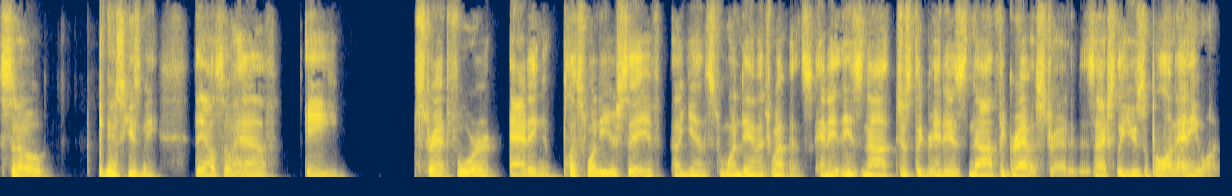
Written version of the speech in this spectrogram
So excuse me, they also have a strat for adding plus one to your save against one damage weapons. And it is not just the it is not the Gravis strat. It is actually usable on anyone.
